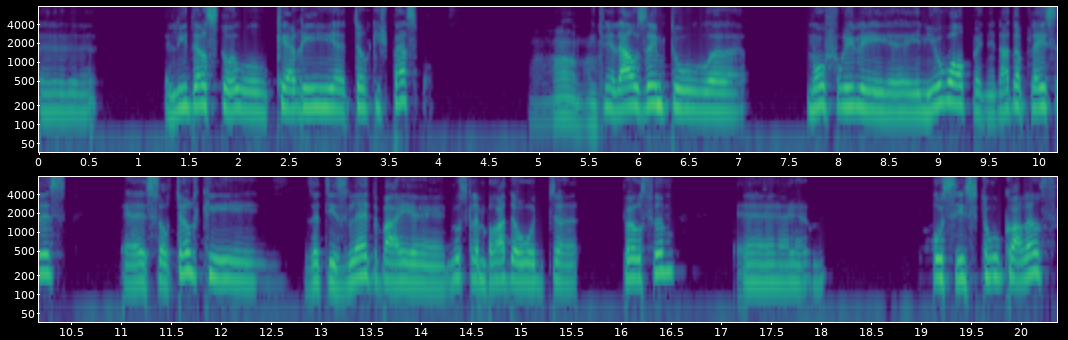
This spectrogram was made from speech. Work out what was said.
uh, leaders to carry a Turkish passport, uh-huh. which allows them to uh, move freely uh, in Europe and in other places. Uh, so Turkey, that is led by a Muslim Brotherhood uh, person, shows his true colors.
